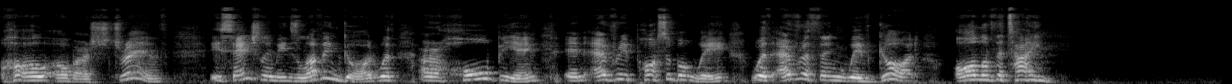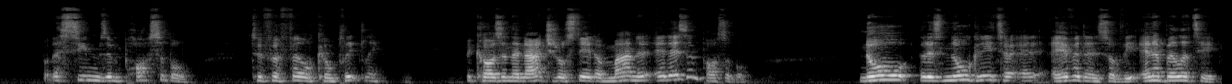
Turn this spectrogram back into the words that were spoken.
all of our strength essentially means loving God with our whole being in every possible way, with everything we've got all of the time. But this seems impossible to fulfill completely because, in the natural state of man, it is impossible. No, there is no greater evidence of the inability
